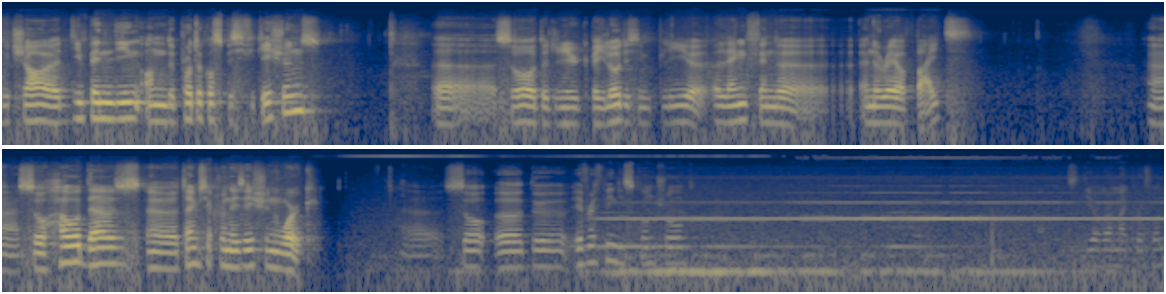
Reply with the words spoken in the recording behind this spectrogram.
which are depending on the protocol specifications. So the generic payload is simply a, a length and a, an array of bytes. Uh, so how does uh, time synchronization work? Uh, so uh, the, everything is controlled. It's the other microphone.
